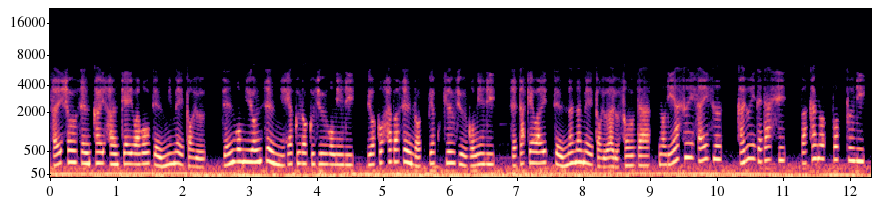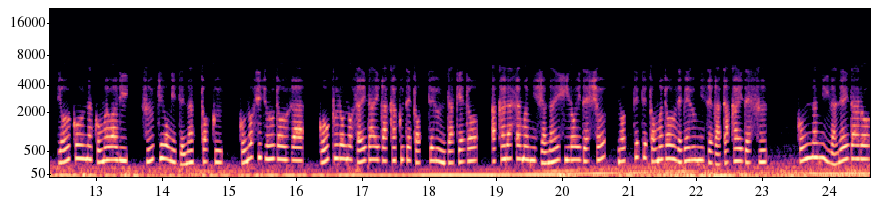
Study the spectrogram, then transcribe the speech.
最小旋回半径は5.2メートル、前後に 4265mm、横幅 1695mm、背丈は1.7メートルあるそうだ。乗りやすいサイズ、軽い出だし、バカのっぽっぷり、良好な小回り、数値を見て納得。この試乗動画、GoPro の最大画角で撮ってるんだけど、あからさまに車内広いでしょ？乗ってて戸惑うレベルに背が高いです。こんなにいらねえだろ。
